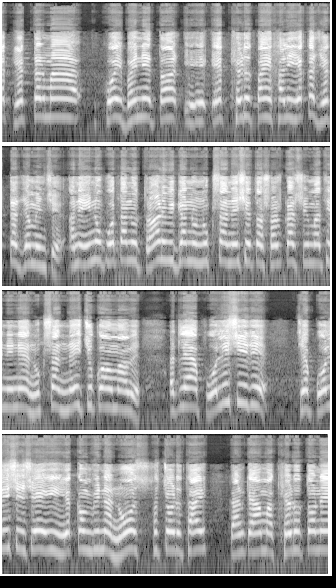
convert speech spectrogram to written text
એક હેક્ટરમાં કોઈ ભાઈને ત્રણ એક ખેડૂત પાસે ખાલી એક જ હેક્ટર જમીન છે. અને એનું પોતાનું ત્રણ વીઘાનું નુકસાન હશે તો સરકારશ્રીમાંથી એને નુકસાન નહીં ચૂકવવામાં આવે. એટલે આ પોલિસી જે જે પોલિસી છે એ એકમ વિના નો સચોડ થાય. કારણ કે આમાં ખેડૂતોને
